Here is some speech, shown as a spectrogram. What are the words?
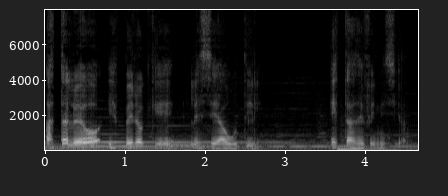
Hasta luego y espero que les sea útil estas definiciones.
